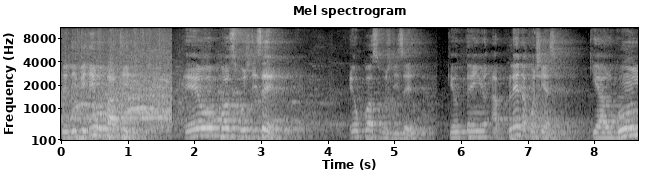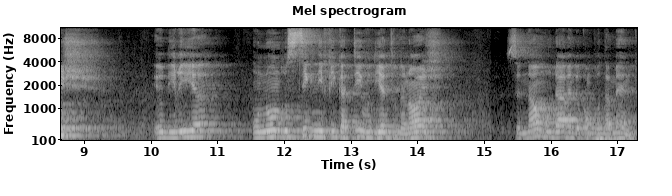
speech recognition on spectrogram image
de dividir o partido, eu posso vos dizer eu posso vos dizer que eu tenho a plena consciência que alguns, eu diria, um número significativo diante de nós, se não mudarem de comportamento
